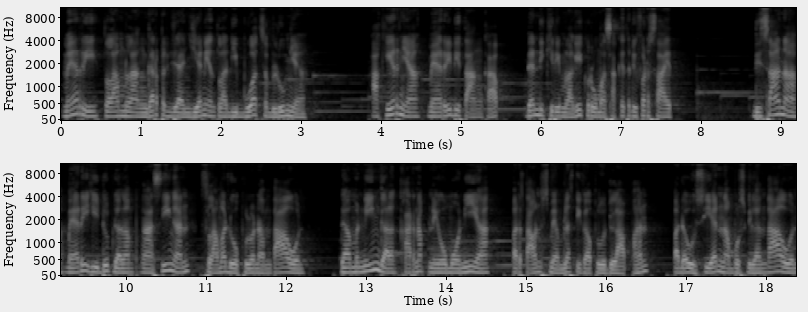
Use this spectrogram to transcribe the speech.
Mary telah melanggar perjanjian yang telah dibuat sebelumnya. Akhirnya, Mary ditangkap dan dikirim lagi ke rumah sakit Riverside. Di sana, Mary hidup dalam pengasingan selama 26 tahun dan meninggal karena pneumonia pada tahun 1938 pada usia 69 tahun.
